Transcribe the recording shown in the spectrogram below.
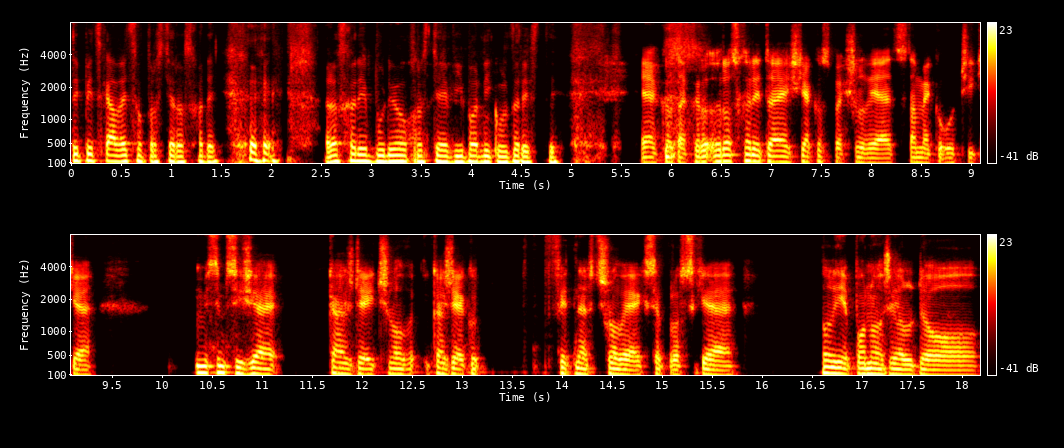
typická věc jsou prostě rozchody. rozchody budou prostě výborný kulturisty. jako tak rozchody to je ještě jako special věc, tam jako určitě myslím si, že každý člověk, každý jako fitness člověk se prostě plně ponořil do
